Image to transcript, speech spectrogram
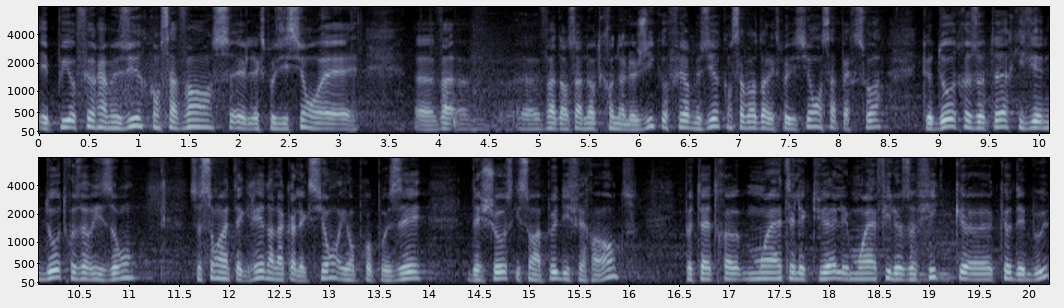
Et puis au fur et à mesure qu'on s'avance, l'exposition va, va dans un ordre chronologique, au fur et à mesure qu'on s'avance dans l'exposition, on s'aperçoit que d'autres auteurs qui viennent d'autres horizons se sont intégrés dans la collection et ont proposé des choses qui sont un peu différentes, peut-être moins intellectuelles et moins philosophiques que- qu'au début,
